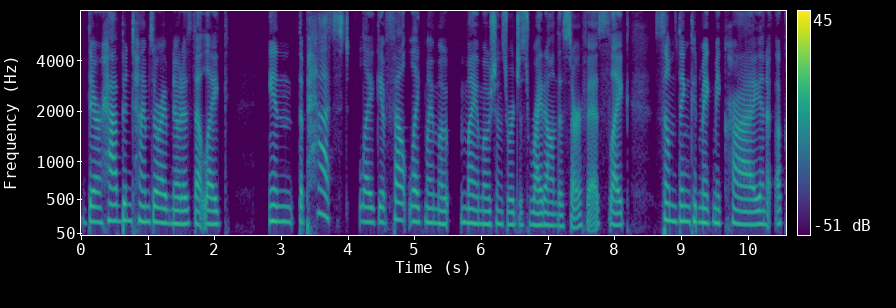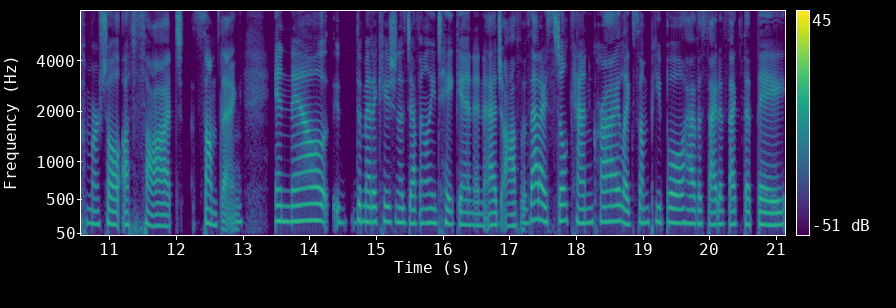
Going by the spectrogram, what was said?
there have been times where I've noticed that like in the past, like it felt like my mo- my emotions were just right on the surface. Like something could make me cry and a commercial, a thought, something. And now the medication has definitely taken an edge off of that. I still can cry. Like some people have a side effect that they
